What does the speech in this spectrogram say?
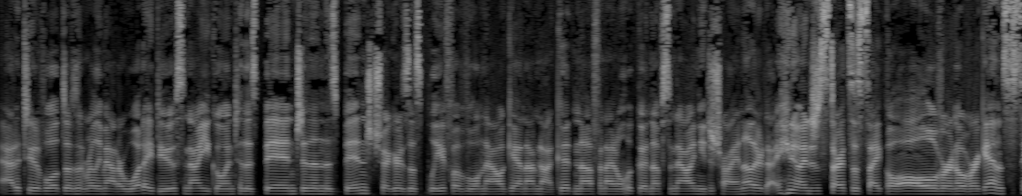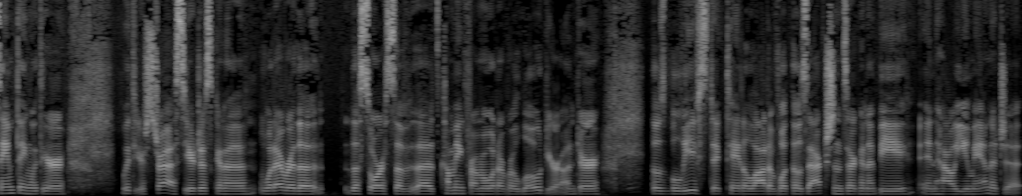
attitude of, well, it doesn't really matter what I do. So now you go into this binge and then this binge triggers this belief of, well, now again, I'm not good enough and I don't look good enough. So now I need to try another diet. You know, it just starts a cycle all over and over again. It's the same thing with your, with your stress. You're just to, whatever the, the source of that's coming from or whatever load you're under, those beliefs dictate a lot of what those actions are going to be and how you manage it.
